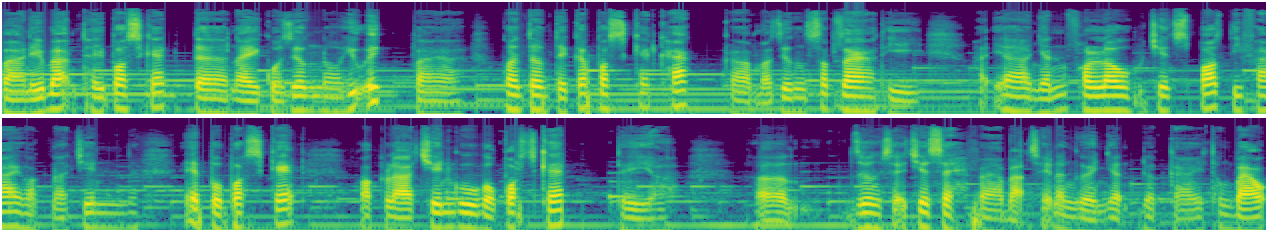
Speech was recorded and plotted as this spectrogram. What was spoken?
Và nếu bạn thấy podcast uh, này của Dương nó hữu ích và quan tâm tới các podcast khác uh, mà Dương sắp ra thì hãy uh, nhấn follow trên Spotify hoặc là trên Apple Podcast hoặc là trên Google Podcast thì uh, uh, Dương sẽ chia sẻ và bạn sẽ là người nhận được cái thông báo.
